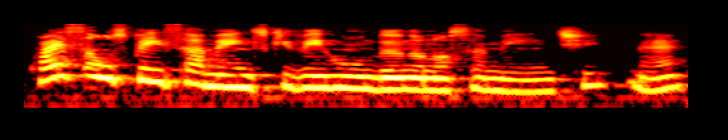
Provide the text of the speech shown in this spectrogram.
Quais são os pensamentos que vêm rondando a nossa mente, né?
